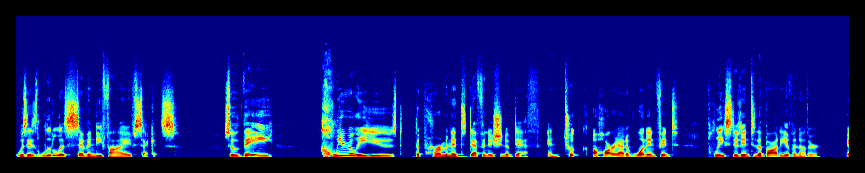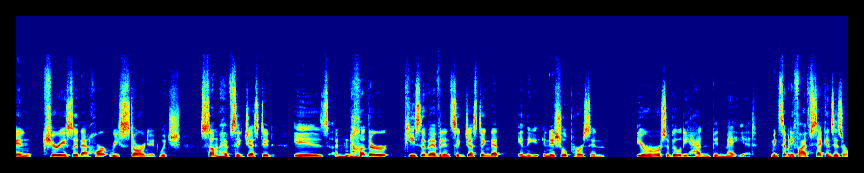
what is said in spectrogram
was as little as 75 seconds. So they clearly used the permanent definition of death and took a heart out of one infant, placed it into the body of another, and curiously, that heart restarted, which some have suggested is another piece of evidence suggesting that in the initial person, irreversibility hadn't been met yet. I mean, 75 seconds is an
